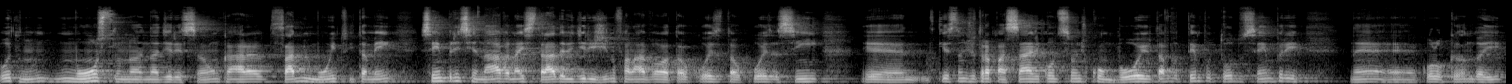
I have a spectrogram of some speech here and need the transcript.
um monstro na, na, direção, cara sabe muito e também sempre ensinava na estrada, ele dirigindo, falava ó, tal coisa, tal coisa, assim, é, questão de ultrapassagem, condição de comboio, estava o tempo todo sempre né, é, colocando aí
